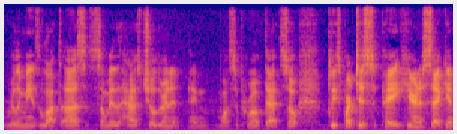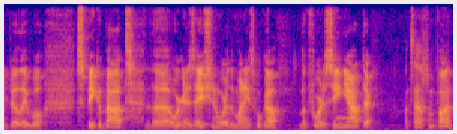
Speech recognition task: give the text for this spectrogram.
really means a lot to us. Somebody that has children and, and wants to promote that. So please participate. Here in a second, Billy will speak about the organization where the monies will go. Look forward to seeing you out there. Let's have some fun.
